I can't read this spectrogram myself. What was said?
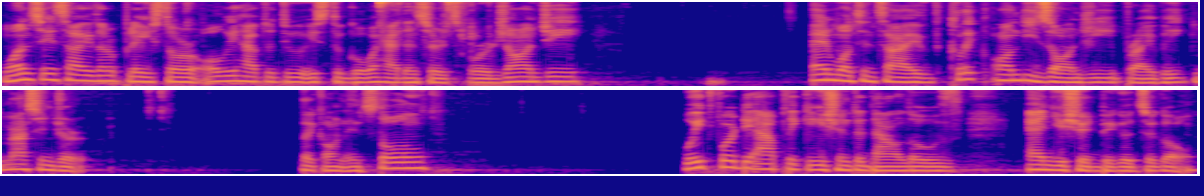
Once inside our Play Store, all we have to do is to go ahead and search for Zangi. And once inside, click on the Zangi private messenger. Click on install. Wait for the application to download and you should be good to go.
